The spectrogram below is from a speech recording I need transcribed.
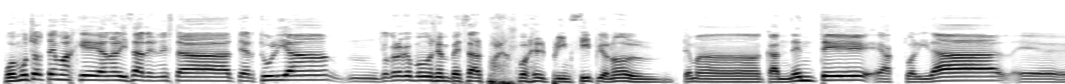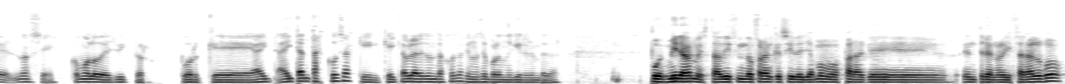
Pues muchos temas que analizar en esta tertulia. Mm, yo creo que podemos empezar por, por el principio, ¿no? El tema candente, actualidad, eh, no sé, ¿cómo lo ves, Víctor? Porque hay, hay tantas cosas que, que hay que hablar de tantas cosas que no sé por dónde quieres empezar. Pues mira, me está diciendo Frank que si le llamamos para que entre a analizar algo,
